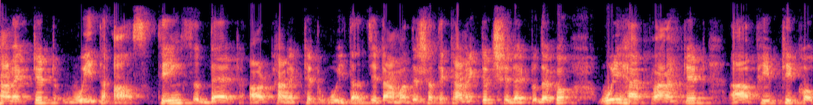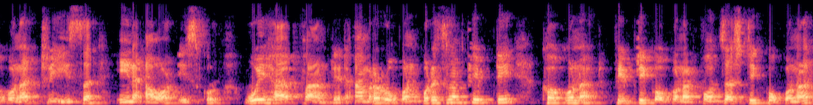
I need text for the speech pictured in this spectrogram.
connected with us things that are connected with us যেটা আমাদের সাথে কানেক্টেড সেটা একটু দেখো। We have planted fifty coconut trees in our school we have planted আমরা রোপণ করেছিলাম ফিফটি কোকোনাট ফিফটি কোকোনাট পঞ্চাশটি কোকোনাট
